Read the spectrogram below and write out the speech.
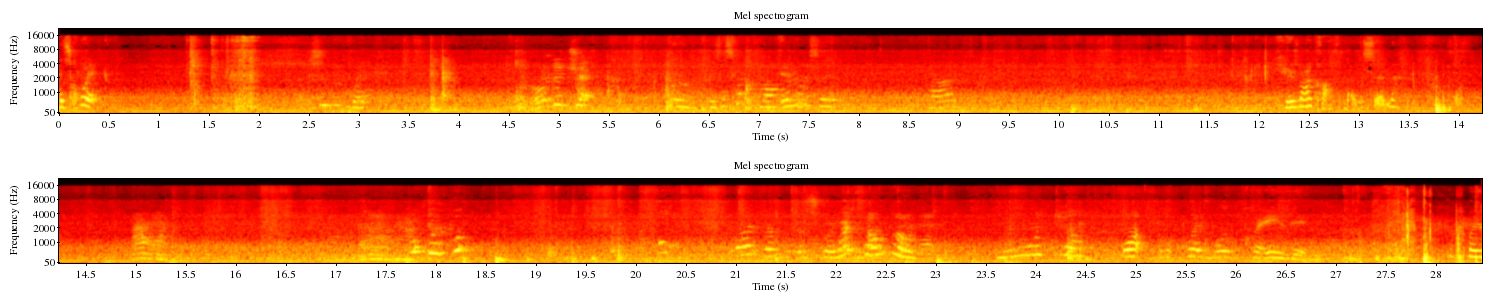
It's quick. Super quick. Going to check. Is this my cough medicine? Here's my cough medicine. Where's phone at? We want to what play Brook Craven. Play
